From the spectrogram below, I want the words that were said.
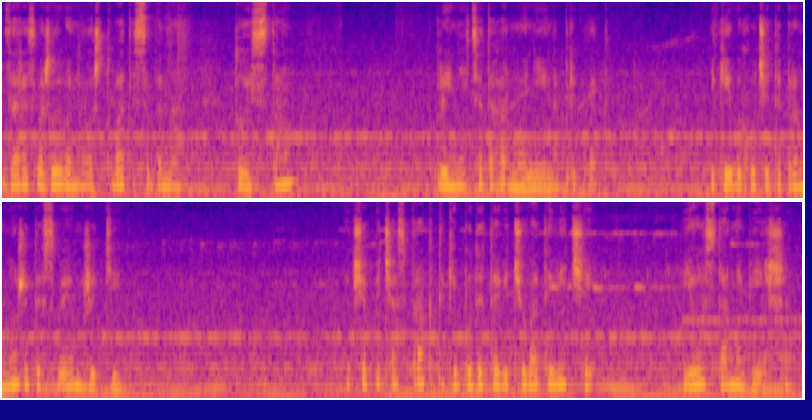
Зараз важливо налаштувати себе на той стан прийняття та гармонії, наприклад, який ви хочете примножити в своєму житті. Якщо під час практики будете відчувати відчай, його стане більше.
